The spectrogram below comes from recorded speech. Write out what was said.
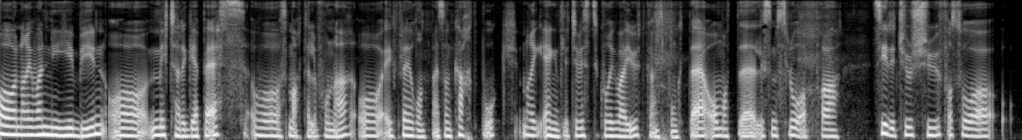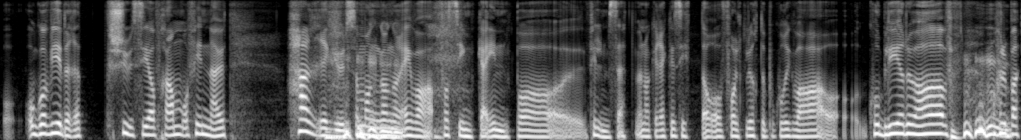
Og når jeg var ny i byen og vi hadde GPS og smarttelefoner, og jeg fløy rundt med en sånn kartbok når jeg egentlig ikke visste hvor jeg var i utgangspunktet, og måtte liksom slå opp fra side 27 for så å, gå videre sju sider fram og finne ut Herregud, så mange ganger jeg var forsinka inn på filmsett med noen rekvisitter, og folk lurte på hvor jeg var, og 'hvor blir du av?' og det bare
